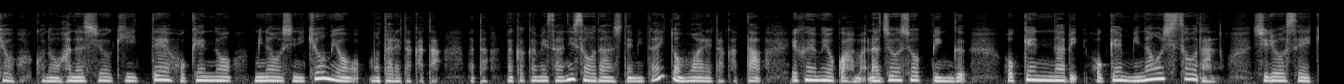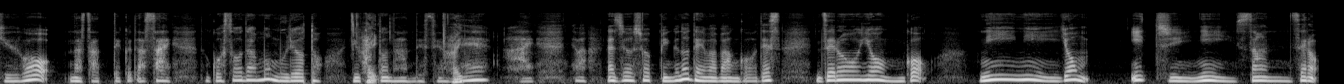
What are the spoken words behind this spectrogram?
今日このお話を聞いて保険の見直しに興味を持たれた方また中亀さんに相談してみたいと思われた方 FM 横浜ラジオショッピング保険ナビ保険見直し相談の資料請求をなさってください。ご相談も無料ということなんですよね、はい、はい、ではラジオショッピングの電話番号です。045-224-1230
